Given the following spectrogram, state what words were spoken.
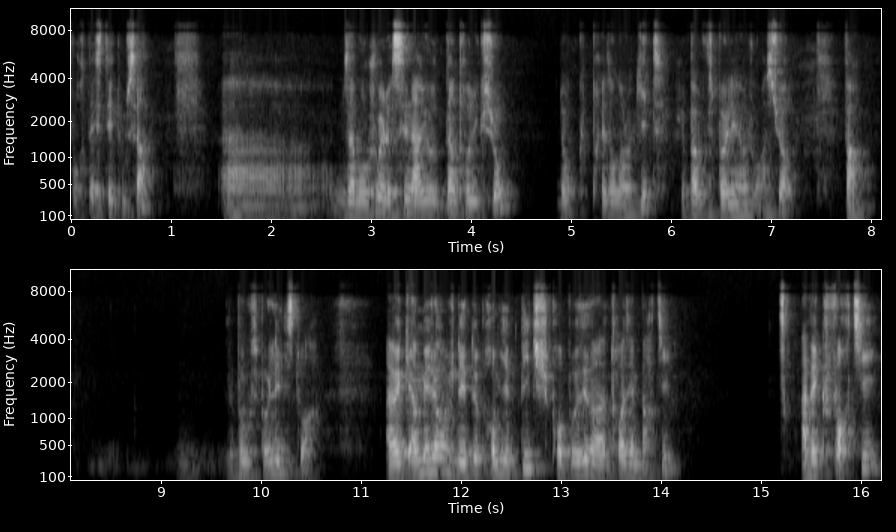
pour tester tout ça. nous avons joué le scénario d'introduction, donc présent dans le kit. Je ne vais pas vous spoiler, hein, je vous rassure. Enfin, je ne vais pas vous spoiler l'histoire. Avec un mélange des deux premiers pitchs proposés dans la troisième partie, avec Forty,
